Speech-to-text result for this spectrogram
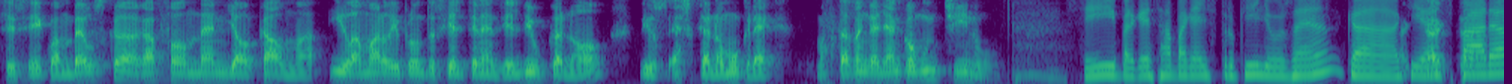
Sí, sí, quan veus que agafa el nen i el calma i la mare li pregunta si ell té nens i ell diu que no, dius, és que no m'ho crec, m'estàs enganyant com un xino. Sí, perquè sap aquells truquillos, eh? Que qui és Exacte. pare...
